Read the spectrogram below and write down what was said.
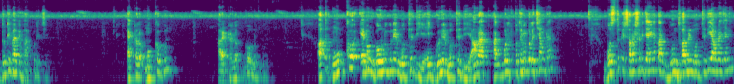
দুটি ভাগে ভাগ করেছে। একটা হলো মুখ্য গুণ আর একটা হলো গৌণ গুণ। অর্থাৎ মুখ্য এবং গৌণ গুণের মধ্যে দিয়ে, এই গুণের মধ্যে দিয়ে আমরা প্রথমে বলেছি আমরা বস্তুকে সরাসরি জানি না, তার গুণ ধর্মের মধ্যে দিয়ে আমরা জানি।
